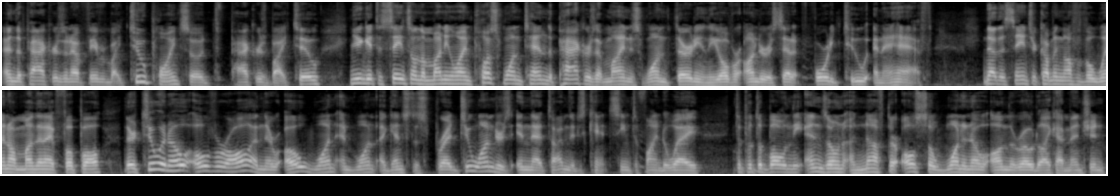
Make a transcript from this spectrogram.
and the Packers are now favored by two points, so it's Packers by two. You can get the Saints on the money line plus 110, the Packers at minus 130, and the over under is set at 42 and a half. Now the Saints are coming off of a win on Monday Night Football. They're 2 0 overall and they're 0 1 and 1 against the spread. Two unders in that time. They just can't seem to find a way to put the ball in the end zone enough. They're also 1 0 on the road like I mentioned.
